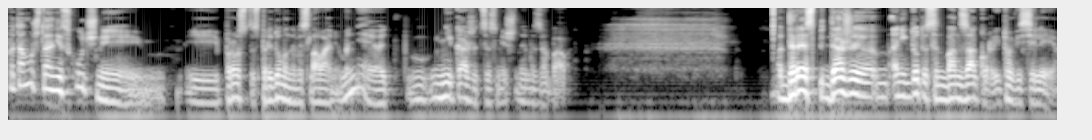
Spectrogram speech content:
Потому что они скучные и просто с придуманными словами. Мне не кажется смешным и забавным. Дресс, даже анекдоты с Инбанзакура и то веселее.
